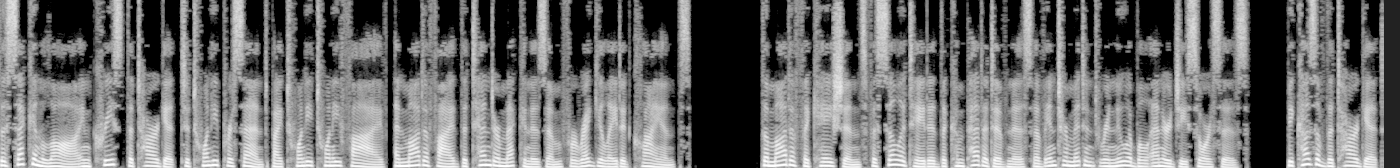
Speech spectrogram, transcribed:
The second law increased the target to 20% by 2025, and modified the tender mechanism for regulated clients. The modifications facilitated the competitiveness of intermittent renewable energy sources. Because of the target,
